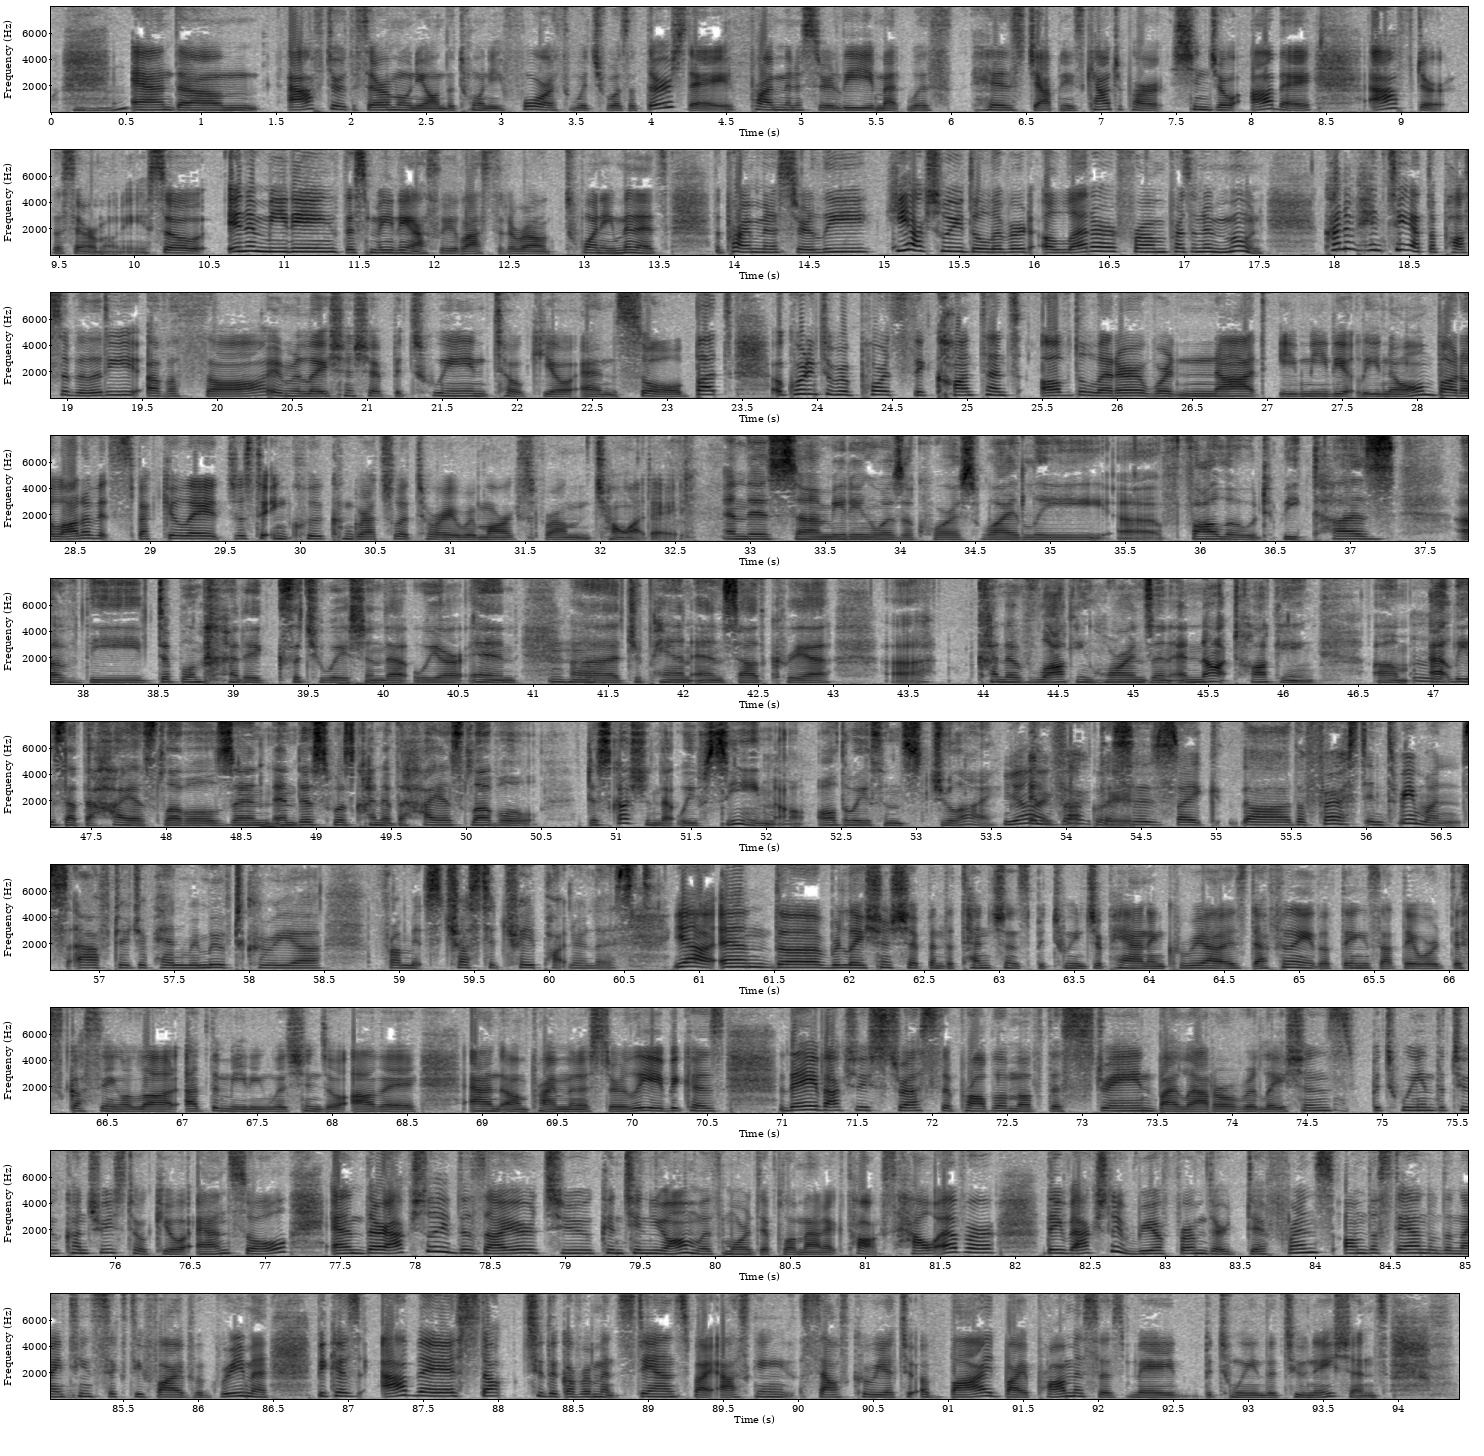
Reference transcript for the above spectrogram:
And um, after the ceremony on the 24th, which was a Thursday, Prime Minister Lee met with his Japanese counterpart Shinzo Abe after the ceremony. So in a meeting, this meeting actually lasted around 20 minutes. The Prime Minister Lee, he actually delivered a letter from President Moon, kind of hinting at the possibility of a thaw in relationship between Tokyo and Seoul. But according to reports, the contents of the letter were not immediately known, but a lot of it speculate just to include congratulatory remarks from Cheong Wa Dae. And this uh, meeting was, of course, widely uh, followed because of the diplomatic situation that we are in. Uh, Japan and South Korea. Uh, Kind of locking horns and, and not talking, um, at least at the highest levels. And, and this was kind of the highest level discussion that we've seen all, all the way since July. Yeah, in exactly. fact, this is like uh, the first in three months after Japan removed Korea from its trusted trade partner list. Yeah, and the relationship and the tensions between Japan and Korea is definitely the things that they were discussing a lot at the meeting with Shinzo Abe and um, Prime Minister Lee because they've actually stressed the problem of the strained bilateral relations between the two countries, Tokyo and Seoul, and their actually desire to continue on with more diplomatic talks. However, they've actually reaffirmed their difference on the stand of the 1965 agreement because Abe stuck to the government stance by asking South Korea to abide by promises made between the two nations.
